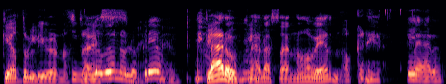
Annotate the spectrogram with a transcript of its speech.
¿Qué otro libro nos Si no traes? lo veo, no lo creo. friend? Claro, claro, hasta no ver, no creer. Claro.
